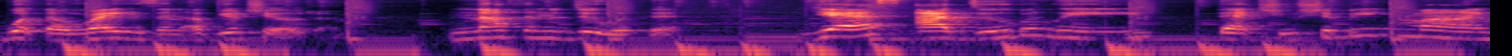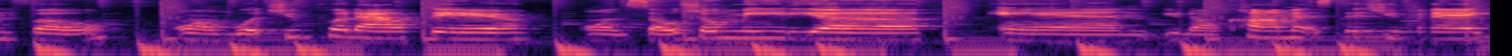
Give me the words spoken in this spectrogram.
with the raising of your children. Nothing to do with it. Yes, I do believe that you should be mindful on what you put out there on social media and you know comments that you make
